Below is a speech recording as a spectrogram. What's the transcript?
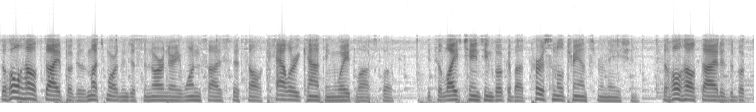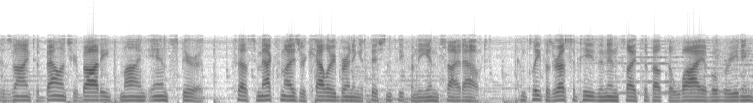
The Whole Health Diet Book is much more than just an ordinary one size fits all calorie counting weight loss book. It's a life changing book about personal transformation. The Whole Health Diet is a book designed to balance your body, mind, and spirit so as to maximize your calorie burning efficiency from the inside out. Complete with recipes and insights about the why of overeating,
